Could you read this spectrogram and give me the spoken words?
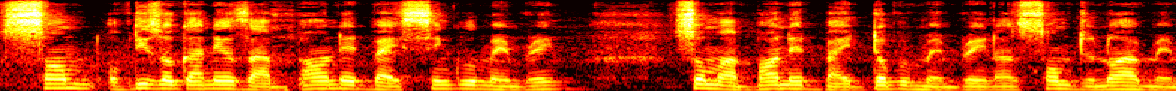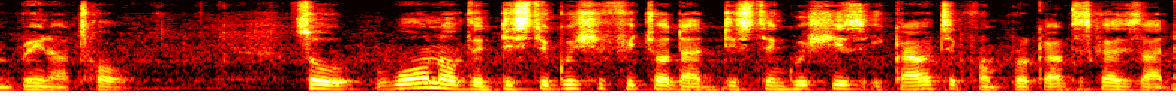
Some of these organelles are bounded by a single membrane, some are bounded by double membrane, and some do not have membrane at all. So, one of the distinguishing feature that distinguishes eukaryotic from prokaryotic cells is that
